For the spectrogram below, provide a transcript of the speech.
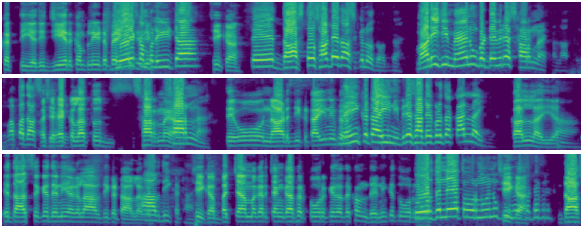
ਕੱਟੀ ਆ ਜੀ ਜੇਰ ਕੰਪਲੀਟ ਪੈ ਜੇਰ? ਕੰਪਲੀਟ ਆ। ਠੀਕ ਆ। ਤੇ 10 ਤੋਂ 10.5 ਕਿਲੋ ਦੁੱਧ ਆ। ਮਾੜੀ ਜੀ ਮੈਂ ਇਹਨੂੰ ਵੱਡੇ ਵੀਰੇ ਸਰਨ ਆ ਇੱਕ ਲੱਤ ਨੂੰ ਆਪਾਂ ਦੱਸ ਅੱਛਾ ਇੱਕ ਲੱਤ ਸਰਨ ਆ। ਸਰਨ ਆ। ਤੇ ਉਹ ਨਾੜ ਜੀ ਕਟਾਈ ਨਹੀਂ ਫਿਰ? ਨਹੀਂ ਕਟਾਈ ਨਹੀਂ ਵੀਰੇ ਸਾਡੇ ਕੋਲ ਤਾਂ ਕੱਲ ਆਈ ਆ। ਕੱਲ ਆਈ ਆ। ਹਾਂ। ਇਹ ਦੱਸ ਕੇ ਦੇਣੀ ਅਗਲਾ ਆਪਦੀ ਕਟਾ ਲਵੇ। ਆਪਦੀ ਕਟਾ ਠੀਕ ਆ ਬੱਚਾ ਮਗਰ ਚੰਗਾ ਫਿਰ ਤੋੜ ਕੇ ਤਾਂ ਦਿਖਾਉਂਦੇ ਨਹੀਂ ਕਿ ਤੋੜ ਤੋੜ ਦਿੰਨੇ ਆ ਤੋੜ ਨੂੰ ਇਹਨੂੰ ਕਿਵੇਂ। ਵੱਡੇ ਵੀਰੇ। 10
